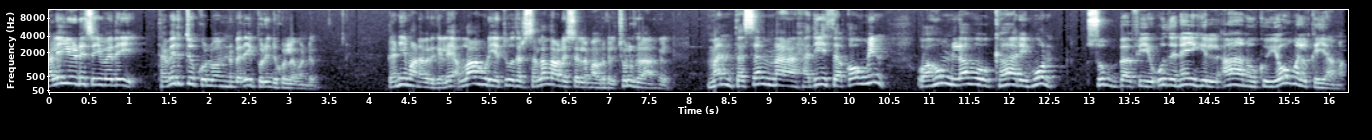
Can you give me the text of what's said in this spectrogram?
தலையீடு செய்வதை தவிர்த்து கொள்வோம் என்பதை புரிந்து கொள்ள வேண்டும். கண்ணியமானவர்களே அல்லாஹுடைய தூதர் செல்லதாலே செல்லம் அவர்கள் சொல்கிறார்கள் மன் தசம்ம ஹதீச கௌமின் வஹும் லஹு காரிஹூன் சுப்ப ஃபி உதுனைஹில் ஆனுக்கு யோமல் கியாமா.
